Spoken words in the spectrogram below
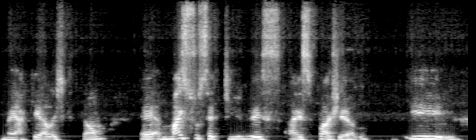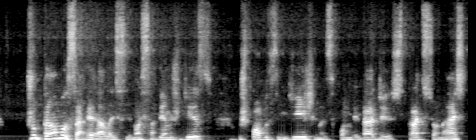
né? aquelas que estão é, mais suscetíveis a esse flagelo. E juntamos a elas, e nós sabemos disso, os povos indígenas, comunidades tradicionais,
